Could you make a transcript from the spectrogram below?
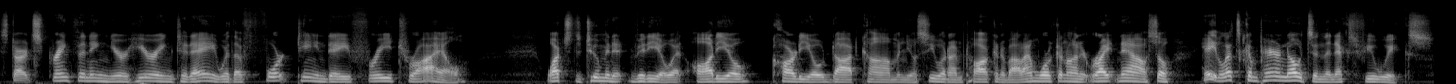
Start strengthening your hearing today with a 14 day free trial. Watch the two minute video at audiocardio.com and you'll see what I'm talking about. I'm working on it right now. So, hey, let's compare notes in the next few weeks.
